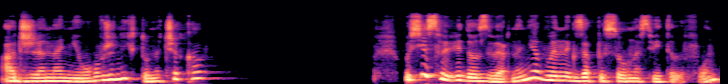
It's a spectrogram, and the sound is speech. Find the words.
адже на нього вже ніхто не чекав. Усі свої відеозвернення винник записував на свій телефон.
